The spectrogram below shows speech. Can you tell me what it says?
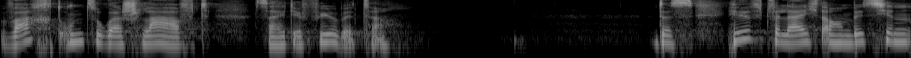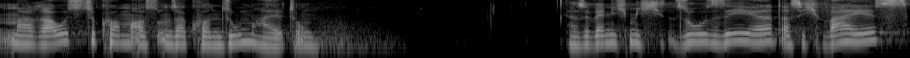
wacht und sogar schlaft, seid ihr Fürbitter. Das hilft vielleicht auch ein bisschen mal rauszukommen aus unserer Konsumhaltung. Also wenn ich mich so sehe, dass ich weiß,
